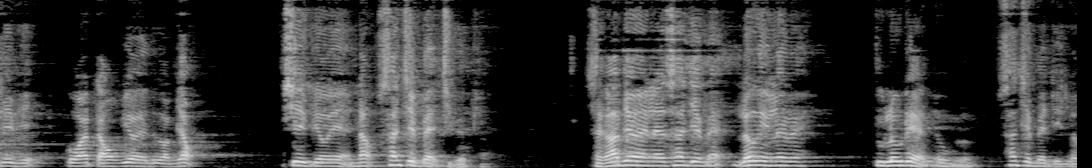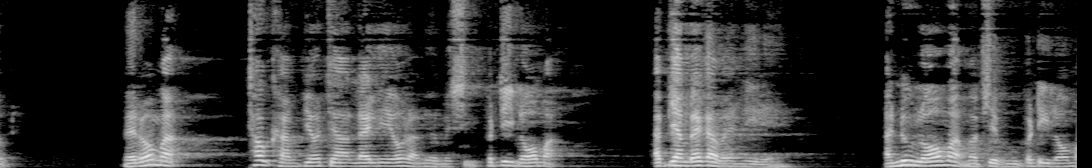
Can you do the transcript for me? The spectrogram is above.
ဖြစ်ဖြစ်ကိုကတောင်ပြောရင်သူကမြောက်ရှေ့ပြောရင်အနောက်ဆန့်ကျင်ဘက်ကြည့်ပဲဖြစ်စကားပြောရင်လည်းဆန့်ကျင်ဘက်လှုပ်ရင်လည်းပဲသူလှုပ်တဲ့လှုပ်မလို့ဆန့်ကျင်ဘက်တွေလှုပ်တယ်ဘယ်တော့မှထောက်ခံပြောကြားလိုက်လျောတာမျိုးမရှိပฏิလောမအပြန်ဘက်ကပဲနေတယ်အနုလောမမဖြစ်ဘူးပฏิလောမ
